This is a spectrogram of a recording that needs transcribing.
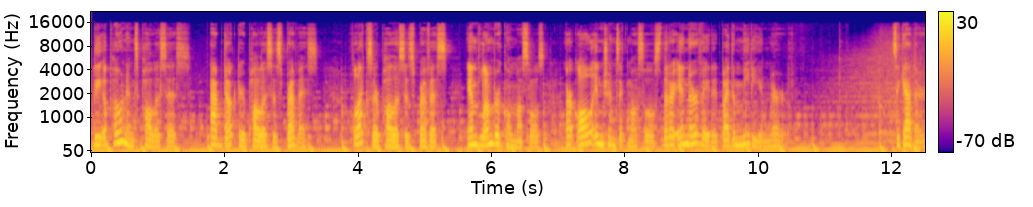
The opponens pollicis, abductor pollicis brevis, flexor pollicis brevis, and lumbrical muscles are all intrinsic muscles that are innervated by the median nerve. Together,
